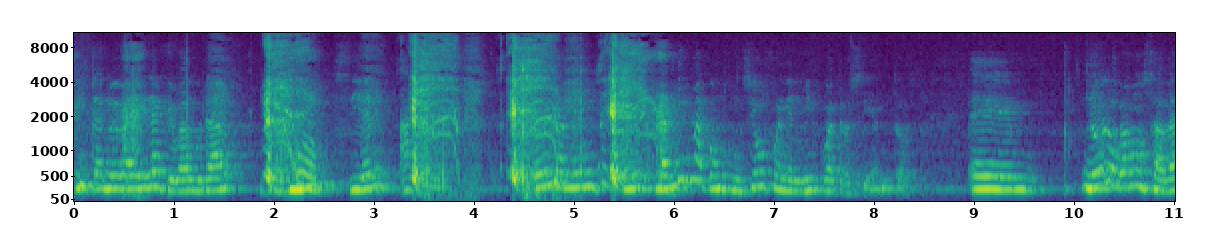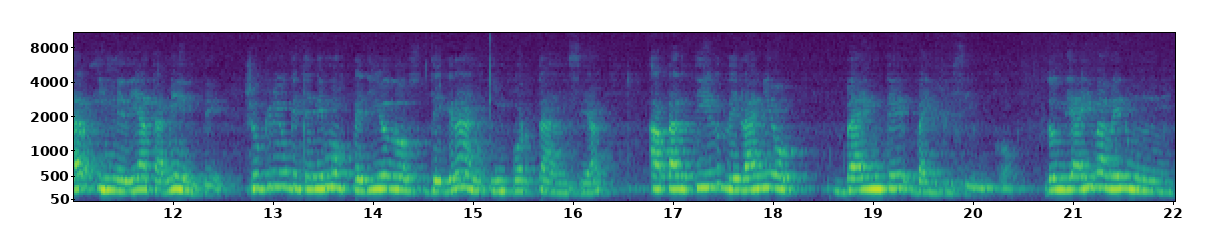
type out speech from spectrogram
Esta nueva era que va a durar 100 años. Obviamente, la misma conjunción fue en el 1400. Eh, no lo vamos a ver inmediatamente. Yo creo que tenemos periodos de gran importancia a partir del año 2025, donde ahí va a haber un,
